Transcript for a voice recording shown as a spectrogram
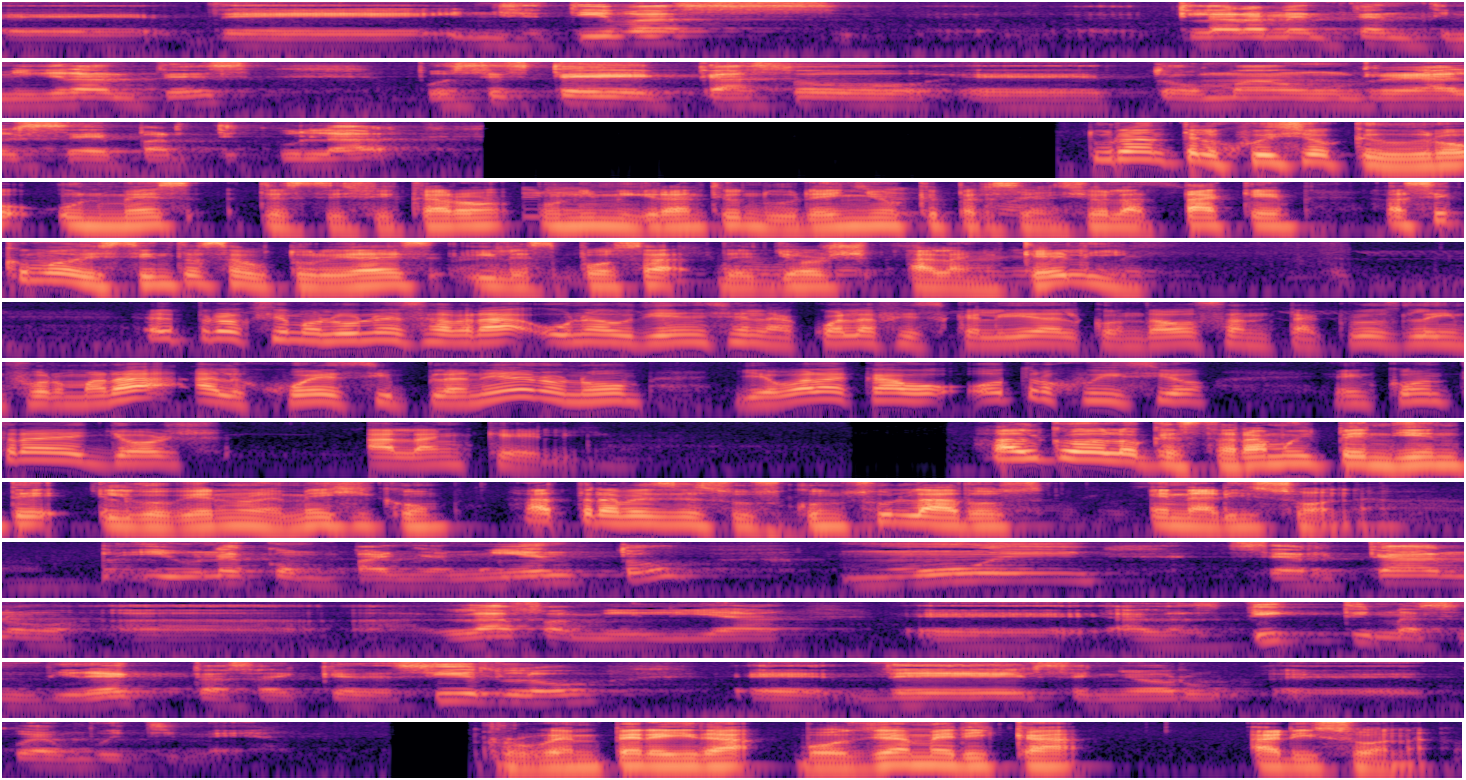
eh, de iniciativas claramente antimigrantes, pues este caso eh, toma un realce particular. Durante el juicio que duró un mes, testificaron un inmigrante hondureño que presenció el ataque, así como distintas autoridades y la esposa de George Alan Kelly. El próximo lunes habrá una audiencia en la cual la Fiscalía del Condado Santa Cruz le informará al juez si planean o no llevar a cabo otro juicio en contra de George Alan Kelly. Algo de lo que estará muy pendiente el gobierno de México a través de sus consulados en Arizona y un acompañamiento muy cercano a, la familia, eh, a las víctimas indirectas, hay que decirlo, eh, del señor eh, Rubén Pereira, Voz de América, Arizona.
